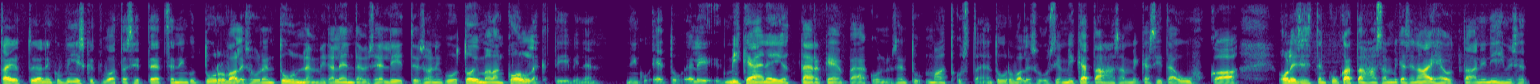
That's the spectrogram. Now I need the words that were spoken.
tajuttu jo niin kuin 50 vuotta sitten, että se niin kuin turvallisuuden tunne, mikä lentämiseen liittyy, se on niin kuin toimialan kollektiivinen niin kuin etu. Eli mikään ei ole tärkeämpää kuin sen matkustajan turvallisuus ja mikä tahansa, mikä sitä uhkaa. Olisi sitten kuka tahansa, mikä sen aiheuttaa, niin ihmiset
